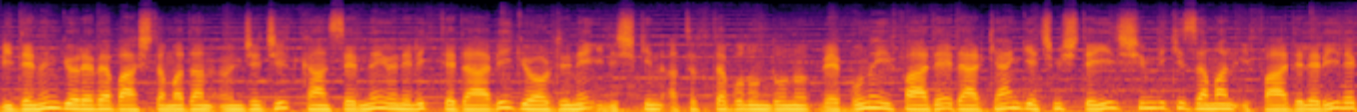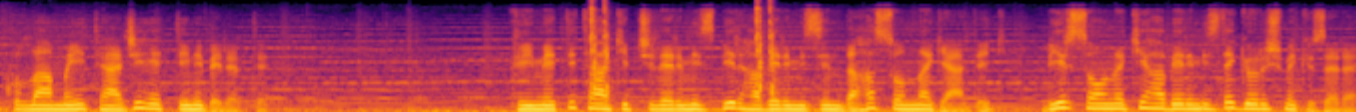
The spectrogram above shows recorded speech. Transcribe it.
Biden'in göreve başlamadan önce cilt kanserine yönelik tedavi gördüğüne ilişkin atıfta bulunduğunu ve bunu ifade ederken geçmiş değil şimdiki zaman ifadeleriyle kullanmayı tercih ettiğini belirtti. Kıymetli takipçilerimiz bir haberimizin daha sonuna geldik. Bir sonraki haberimizde görüşmek üzere.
